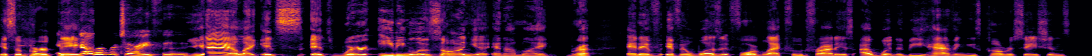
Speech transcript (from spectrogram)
it's a birthday. It's celebratory food. Yeah, like it's it's we're eating lasagna. And I'm like, bruh. And if if it wasn't for Black Food Fridays, I wouldn't be having these conversations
